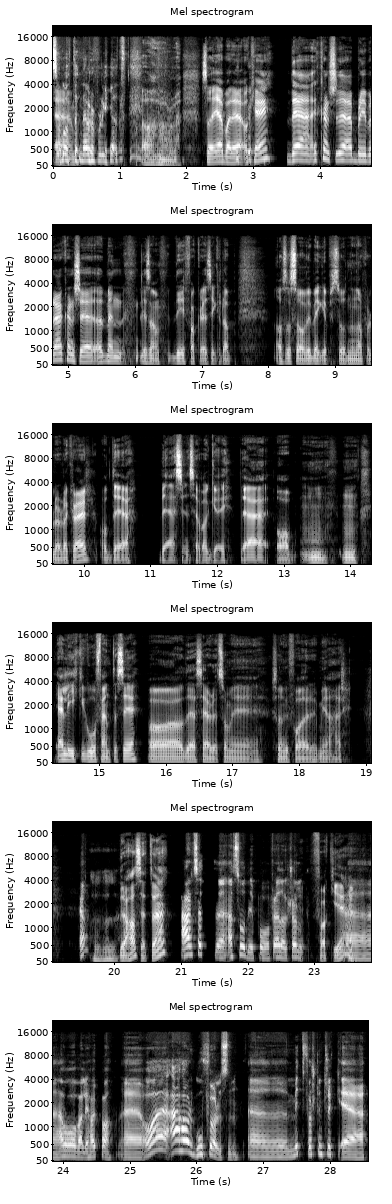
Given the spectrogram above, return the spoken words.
At jeg never forget. Så jeg bare OK, det, kanskje det blir bra, kanskje Men liksom, de fucker det sikkert opp. Og så så vi begge episodene nå på lørdag kveld, og det det syns jeg var gøy. Det er, og, mm, mm. Jeg liker god fantasy, og det ser det ut som vi, som vi får mye av her. Øh. Dere har sett det? Jeg, har sett, eh, jeg så de på fredag sjøl. Fuck yeah. Jeg var veldig hypa. Eh, Og jeg, har godfølelsen. Eh, Mitt førsteinntrykk er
